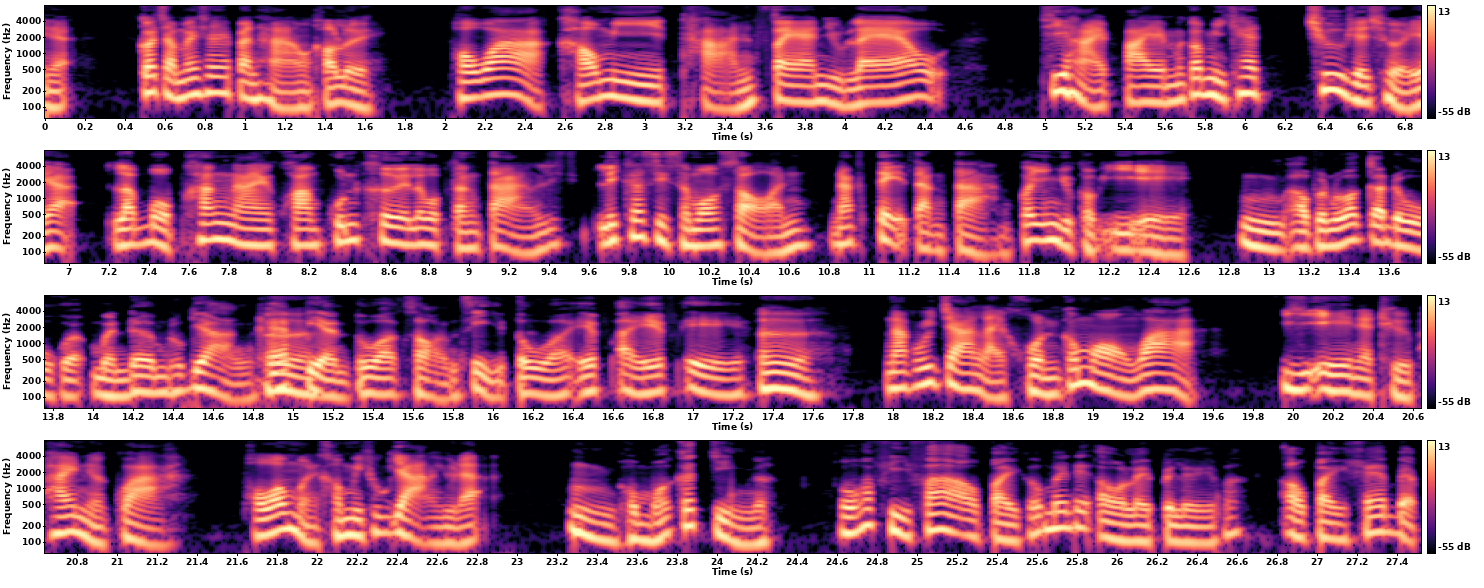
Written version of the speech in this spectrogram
เนี่ยก็จะไม่ใช่ปัญหาของเขาเลย เพราะว่าเขามีฐานแฟนอยู่แล้ว ที่หายไปมันก็มีแค่ชื่อเฉยๆอะระบบข้างในความคุ้นเคยระบบต่างๆ ลิลิขสิทธิ์สโมสร นักเตะต่างๆ ก็ยังอยู่กับ EA อืมเอาเป็นว่ากระดูกอะเหมือนเดิมทุกอย่าง แค่เออเปลี่ยนตัวอักษรสี่ตัว F I F A เออ นักวิจารณ์หลายคนก็มองว่า EA เนี่ยถือไพ่เหนือกว่า เพราะว่าเหมือนเขามีทุกอย่างอยู่แล้ว อืมผมว่าก็จริงนะ เพราะว่าฟีฟ่าเอาไปก็ไม่ได้เอาอะไรไปเลยปะเอาไปแค่แบบ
